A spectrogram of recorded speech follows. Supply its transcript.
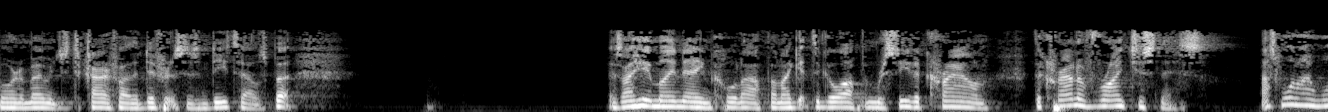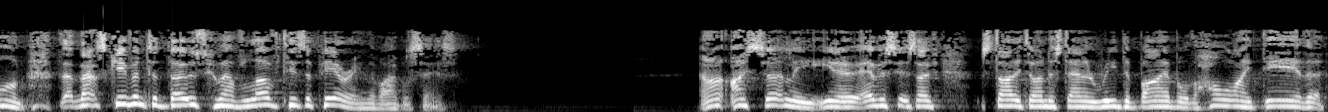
more in a moment just to clarify the differences and details. But as I hear my name called up and I get to go up and receive a crown, the crown of righteousness. That's what I want. That's given to those who have loved his appearing, the Bible says. And I, I, certainly, you know, ever since I've started to understand and read the Bible, the whole idea that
